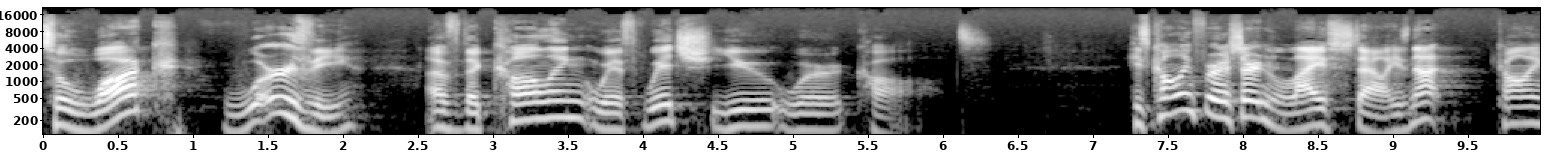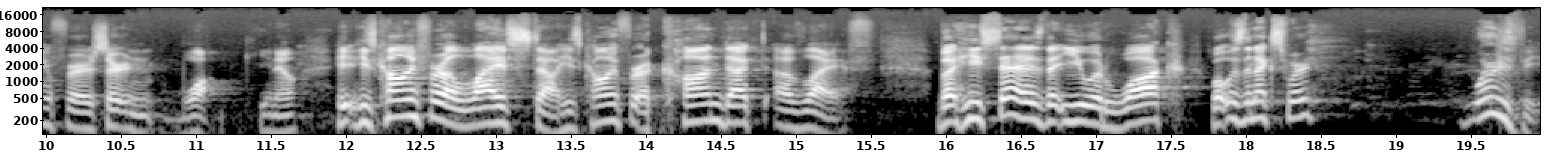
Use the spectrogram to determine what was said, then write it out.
To walk worthy of the calling with which you were called. He's calling for a certain lifestyle. He's not calling for a certain walk, you know. He's calling for a lifestyle. He's calling for a conduct of life. But he says that you would walk, what was the next word? Worthy.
